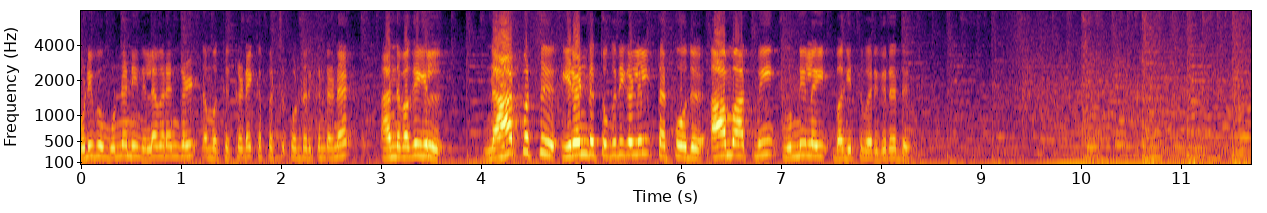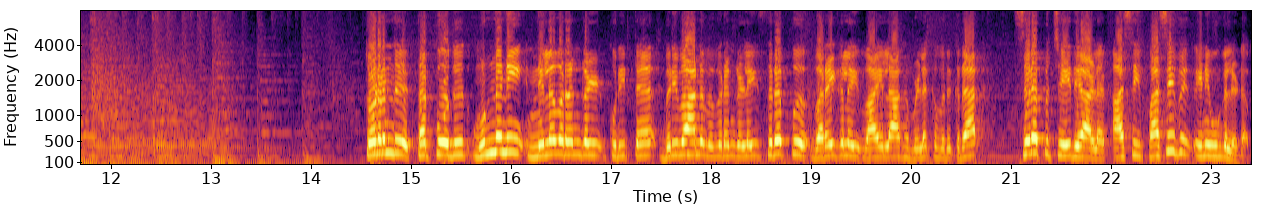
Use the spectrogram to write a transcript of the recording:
முடிவு முன்னணி நிலவரங்கள் நமக்கு கிடைக்கப்பெற்றுக் கொண்டிருக்கின்றன. அந்த வகையில் நாற்பத்து இரண்டு தொகுதிகளில் தற்போது ஆம் ஆத்மி முன்னிலை வகித்து வருகிறது. தொடர்ந்து தற்போது முன்னணி நிலவரங்கள் குறித்த விரிவான விவரங்களை சிறப்பு வரைகலை வாயிலாக விளக்கவிருக்கிறார் சிறப்பு செய்தியாளர் அசிப். அசிப் இனி உங்களிடம்.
